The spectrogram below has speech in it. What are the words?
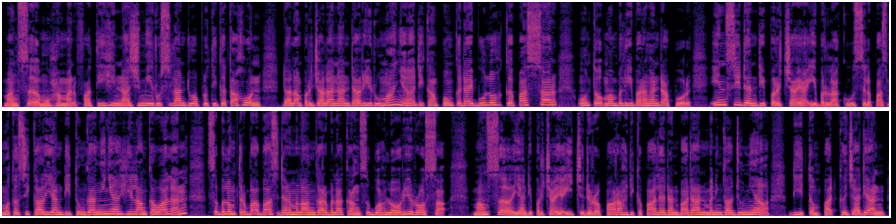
Mangsa Muhammad Fatihi Najmi Ruslan 23 tahun dalam perjalanan dari rumahnya di Kampung Kedai Buluh ke pasar untuk membeli barangan dapur. Insiden dipercayai berlaku selepas motosikal yang ditungganginya hilang kawalan sebelum terbabas dan melanggar belakang sebuah lori rosak. Mangsa yang dipercayai cedera parah di kepala dan badan meninggal dunia di tempat kejadian.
